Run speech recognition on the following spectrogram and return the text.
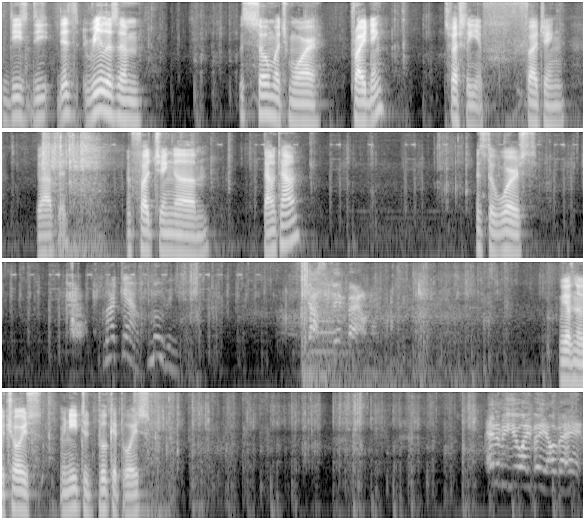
These the this realism is so much more frightening, especially in fudging. You have this in fudging um downtown. It's the worst. Mark out. Moving. Gas is inbound. We have no choice. We need to book it, boys. Enemy UAV overhead.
